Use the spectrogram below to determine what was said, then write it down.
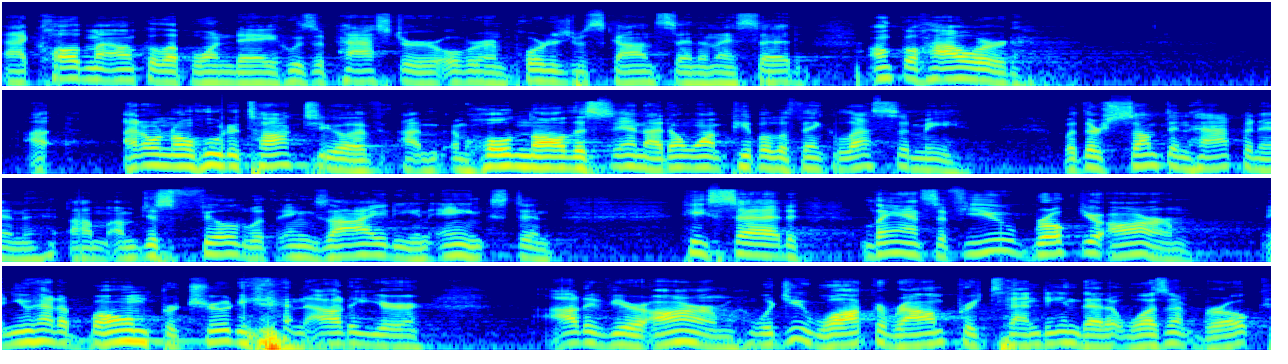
I called my uncle up one day, who's a pastor over in Portage, Wisconsin, and I said, Uncle Howard, I, I don't know who to talk to. i am holding all this in. I don't want people to think less of me, but there's something happening. Um, I'm just filled with anxiety and angst. And he said, Lance, if you broke your arm and you had a bone protruding out of your out of your arm, would you walk around pretending that it wasn't broke?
